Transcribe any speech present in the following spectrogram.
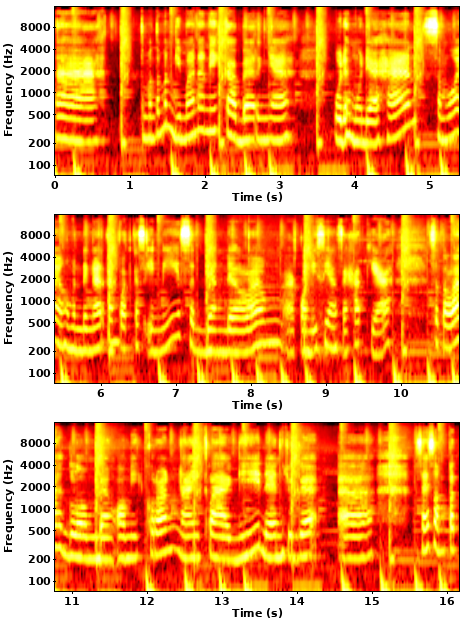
Nah teman-teman gimana nih kabarnya? Mudah-mudahan semua yang mendengarkan podcast ini sedang dalam uh, kondisi yang sehat ya. Setelah gelombang Omikron naik lagi dan juga uh, saya sempat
